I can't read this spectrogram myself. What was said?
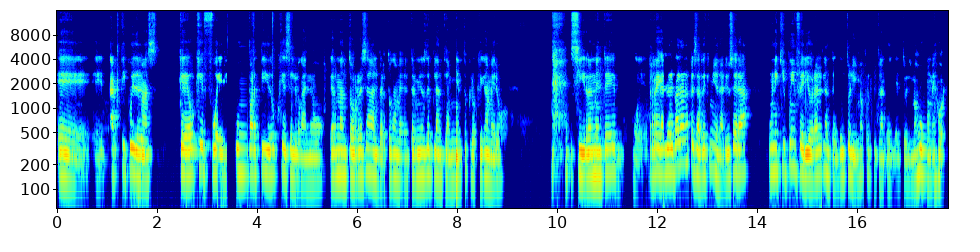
eh, eh, táctico y demás. Creo que fue un partido que se lo ganó Hernán Torres a Alberto Gamero en términos de planteamiento. Creo que Gamero sí realmente eh, regaló el balón a pesar de que Millonarios era un equipo inferior al plantel del Tolima, porque el, Tolima jugó mejor.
